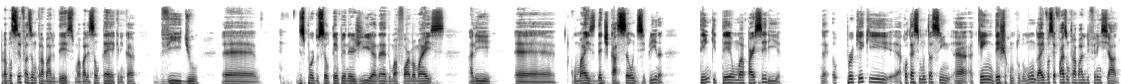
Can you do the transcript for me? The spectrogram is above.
Para você fazer um trabalho desse, uma avaliação técnica, vídeo, é, dispor do seu tempo e energia, né, de uma forma mais ali é, com mais dedicação e disciplina, tem que ter uma parceria. Né? Por que, que acontece muito assim? é, quem deixa com todo mundo, aí você faz um trabalho diferenciado.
